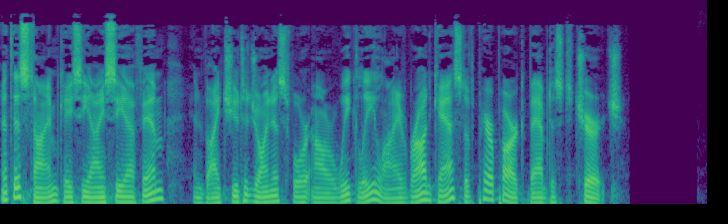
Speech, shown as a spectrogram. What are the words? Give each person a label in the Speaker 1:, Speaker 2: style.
Speaker 1: At this time, KCIC FM invites you to join us for our weekly live broadcast of Pear Park Baptist Church.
